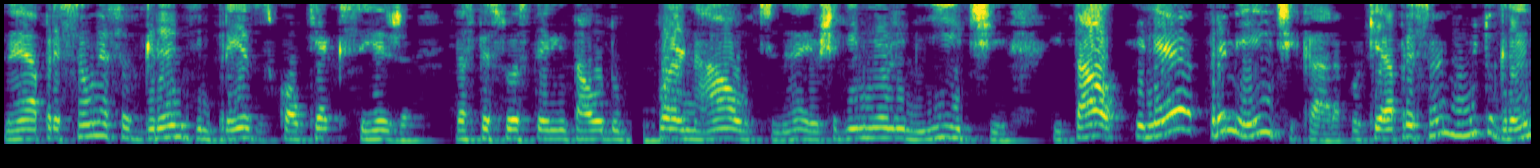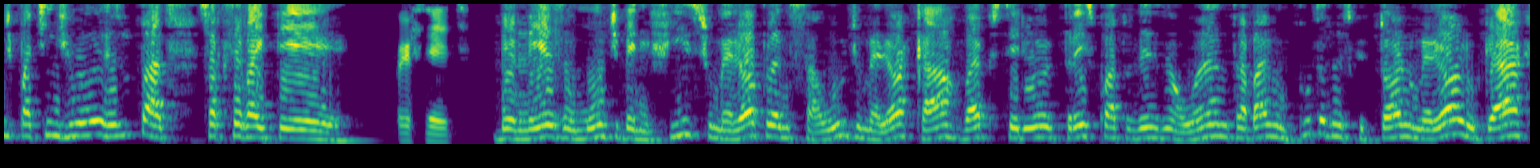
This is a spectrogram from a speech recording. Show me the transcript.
né? A pressão nessas grandes empresas, qualquer que seja, das pessoas terem tal do burnout, né? Eu cheguei no meu limite e tal, ele é premente, cara, porque a pressão é muito grande para atingir o resultado. Só que você vai ter Perfeito. Beleza, um monte de benefício, o melhor plano de saúde, o melhor carro, vai para o exterior três, quatro vezes no ano, trabalha num puta no escritório, no melhor lugar,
